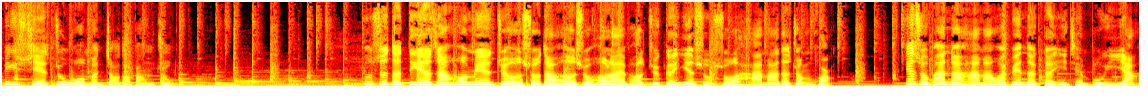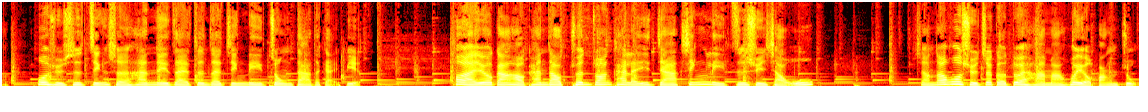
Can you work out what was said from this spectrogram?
并协助我们找到帮助？故事的第二章后面就有说到，河鼠后来跑去跟鼹鼠说蛤蟆的状况。鼹鼠判断蛤蟆会变得跟以前不一样，或许是精神和内在正在经历重大的改变。后来又刚好看到村庄开了一家心理咨询小屋，想到或许这个对蛤蟆会有帮助。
